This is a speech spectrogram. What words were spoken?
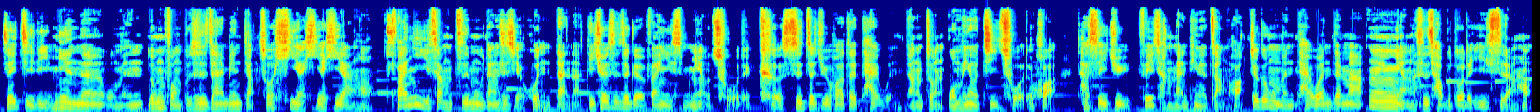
这一集里面呢，我们龙凤不是在那边讲说 he 啊 he 啊 he 啊哈，翻译上字幕当然是写混蛋啊，的确是这个翻译是没有错的。可是这句话在泰文当中，我没有记错的话，它是一句非常难听的脏。就跟我们台湾在骂“嗯娘”是差不多的意思啊哈，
